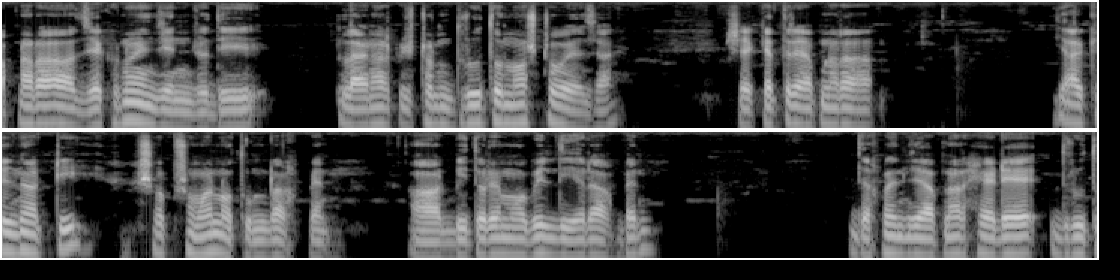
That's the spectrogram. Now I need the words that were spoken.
আপনারা যে কোনো ইঞ্জিন যদি লাইনার পিস্টন দ্রুত নষ্ট হয়ে যায়, সেক্ষেত্রে আপনারা এয়ার ক্লিনারটি সবসময় নতুন রাখবেন। আর ভিতরে মোবিল দিয়ে রাখবেন। দেখবেন যে আপনার হেডে দ্রুত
